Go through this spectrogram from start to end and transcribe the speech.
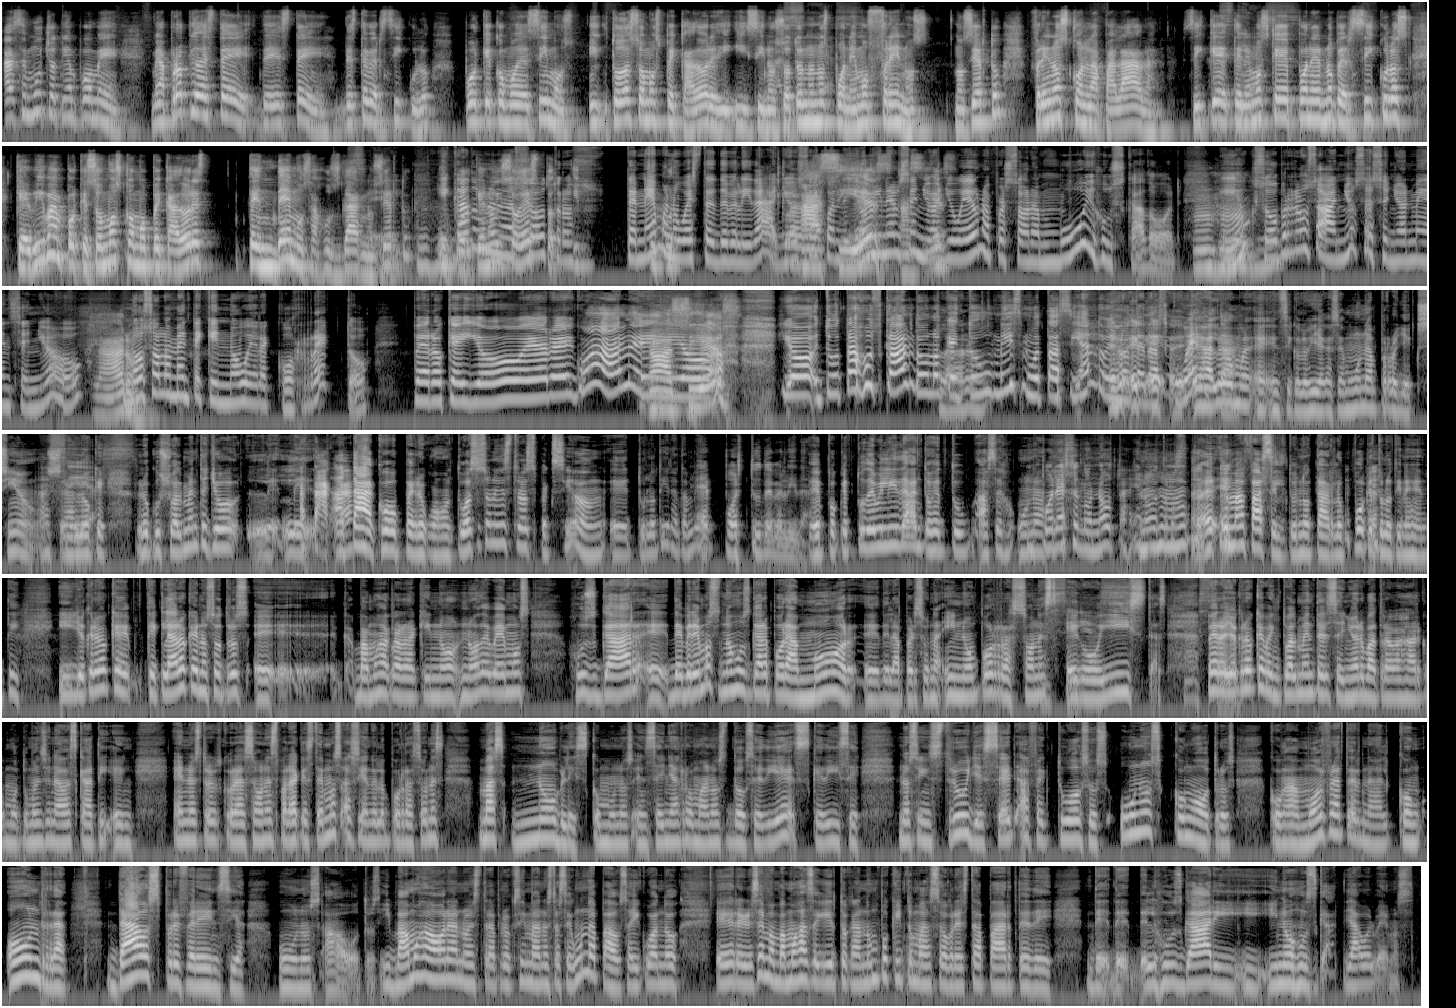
hace mucho tiempo me, me apropio de este, de, este, de este versículo, porque como decimos, y todos somos pecadores, y, si nosotros no nos ponemos frenos, ¿no es cierto? Frenos con la palabra. Así que tenemos que ponernos versículos que vivan, porque somos como pecadores, tendemos a juzgar, ¿no es cierto? Y cada uno no hizo de nosotros, esto? Tenemos nuestra debilidad. Yo cuando yo vine al Señor, yo era una persona muy juzgador. y sobre los años el Señor me enseñó no solamente que no era correcto, pero que yo era igual. Así es. Yo, tú estás juzgando lo que tú mismo estás haciendo y no te das cuenta. Es algo como en psicología que hacemos una proyección. o sea, lo que, lo que usualmente yo le, ataco, pero cuando tú haces una introspección, eh, tú lo tienes también. Es por tu debilidad. Es porque tu debilidad, entonces tú haces una... por eso lo notas en otros. Es, más fácil tú notarlo porque tú lo tienes en ti. Y yo creo que, que claro que nosotros, eh, eh, vamos a aclarar aquí, no, no debemos juzgar, eh, deberemos no juzgar por amor eh, de la persona y no por razones egoístas. Pero yo creo que eventualmente el Señor va a trabajar, como tú mencionabas, Katy, en, en nuestros corazones para que estemos haciéndolo por razones más nobles, como nos enseña Romanos 12:10, que dice, nos instruye, ser afectuosos unos con otros, con amor fraternal, con honra, daos preferencia unos a otros. Y vamos ahora a nuestra próxima, nuestra segunda pausa y cuando eh, regresemos vamos a seguir tocando un poquito más sobre esta parte de, del juzgar y, y no juzgar. Ya volvemos.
